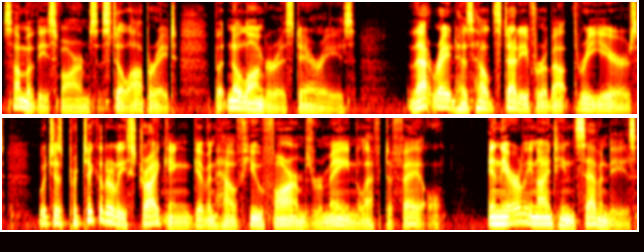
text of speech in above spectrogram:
Some of these farms still operate, but no longer as dairies. That rate has held steady for about three years, which is particularly striking given how few farms remain left to fail. In the early 1970s,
